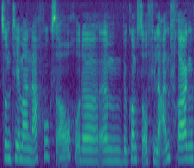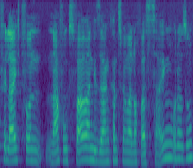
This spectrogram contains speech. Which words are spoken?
zum Thema Nachwuchs auch? Oder ähm, bekommst du auch viele Anfragen vielleicht von Nachwuchsfahrern, die sagen, kannst du mir mal noch was zeigen oder so?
